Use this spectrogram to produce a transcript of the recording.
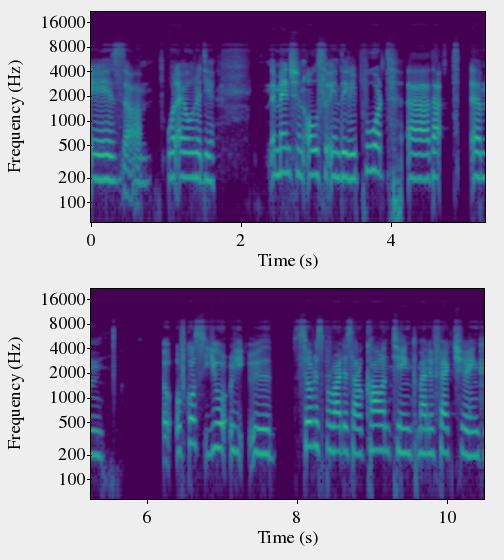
is um, what I already mentioned also in the report uh, that um, of course you uh, service providers are counting manufacturing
